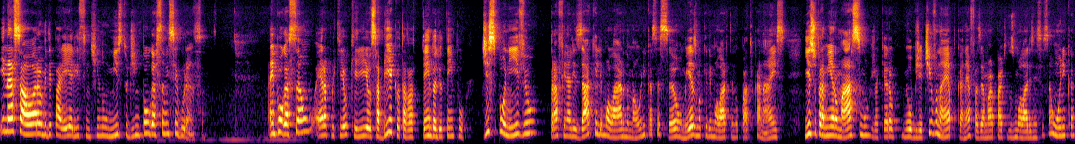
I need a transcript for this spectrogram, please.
E nessa hora eu me deparei ali sentindo um misto de empolgação e segurança. A empolgação era porque eu queria, eu sabia que eu estava tendo ali o tempo disponível para finalizar aquele molar numa única sessão, mesmo aquele molar tendo quatro canais. Isso para mim era o máximo, já que era o meu objetivo na época, né, fazer a maior parte dos molares em sessão única.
